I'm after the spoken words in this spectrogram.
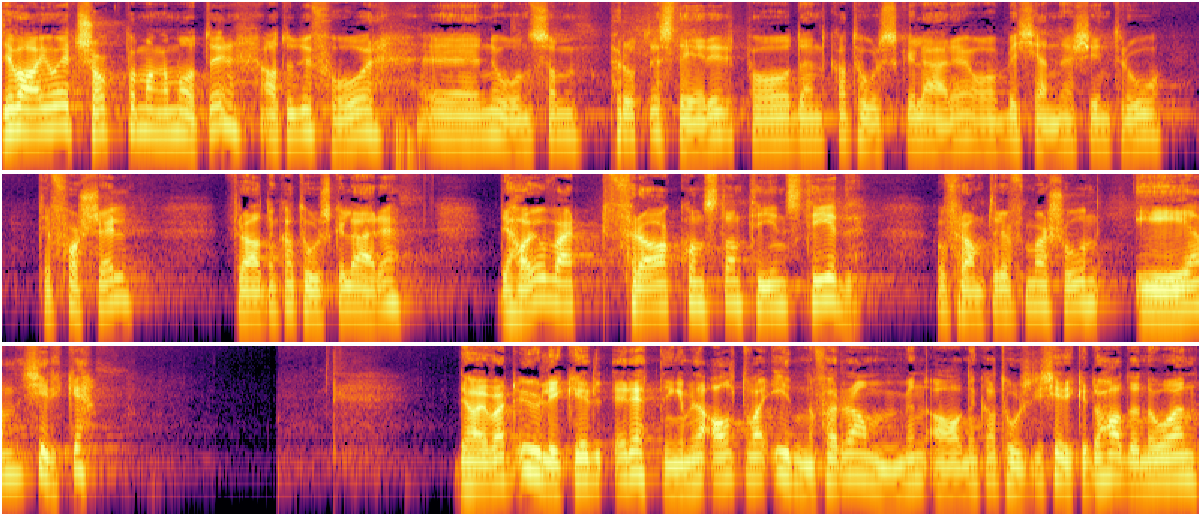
Det var jo et sjokk på mange måter at du får eh, noen som protesterer på den katolske lære og bekjenner sin tro til forskjell fra den katolske lære. Det har jo vært fra Konstantins tid og fram til reformasjonen én kirke. Det har jo vært ulike retninger, men alt var innenfor rammen av den katolske kirke. Du hadde noen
